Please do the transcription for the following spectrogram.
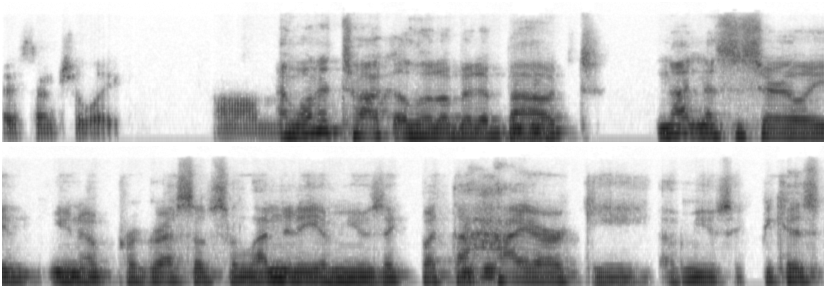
essentially. Um, I want to talk a little bit about mm-hmm. not necessarily you know progressive solemnity of music, but the mm-hmm. hierarchy of music, because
